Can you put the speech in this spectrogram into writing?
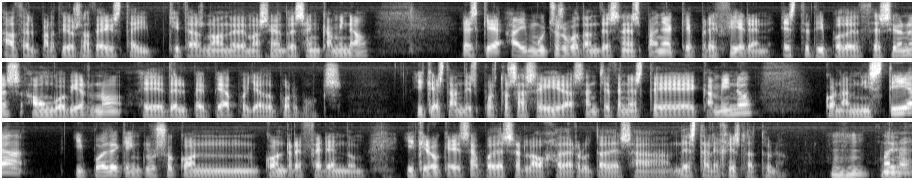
hace el Partido Socialista y quizás no ande demasiado desencaminado, es que hay muchos votantes en España que prefieren este tipo de cesiones a un gobierno eh, del PP apoyado por Vox y que están dispuestos a seguir a Sánchez en este camino con amnistía y puede que incluso con, con referéndum. Y creo que esa puede ser la hoja de ruta de, esa, de esta legislatura. Bueno,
